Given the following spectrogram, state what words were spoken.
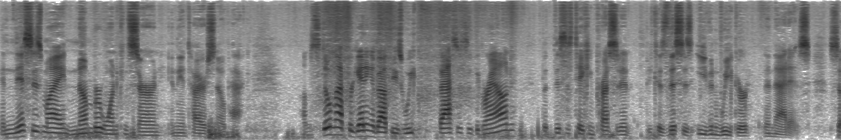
And this is my number one concern in the entire snowpack. I'm still not forgetting about these weak facets at the ground, but this is taking precedent because this is even weaker than that is. So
